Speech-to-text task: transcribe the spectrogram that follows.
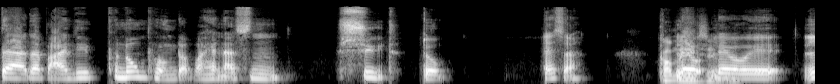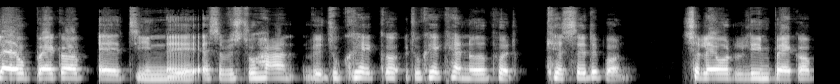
der er der bare lige på nogle punkter, hvor han er sådan sygt dum. Altså, Kom lav, lav, øh, lav backup af din... Øh, altså, hvis du har... Du kan, ikke, du kan ikke have noget på et kassettebånd, så laver du lige en backup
